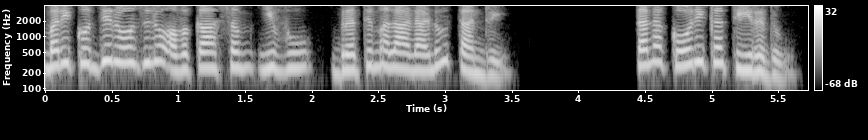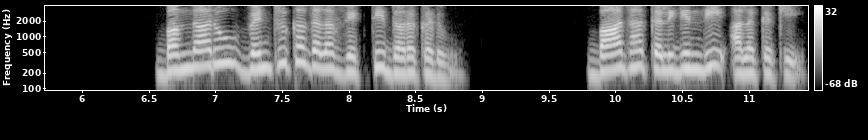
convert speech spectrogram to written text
మరికొద్ది రోజులు అవకాశం ఇవ్వు బ్రతిమలాడాడు తండ్రి. తన కోరిక తీరదు. బంగారు వెంట్రుక గల వ్యక్తి దొరకడు. బాధ కలిగింది అలకకి.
